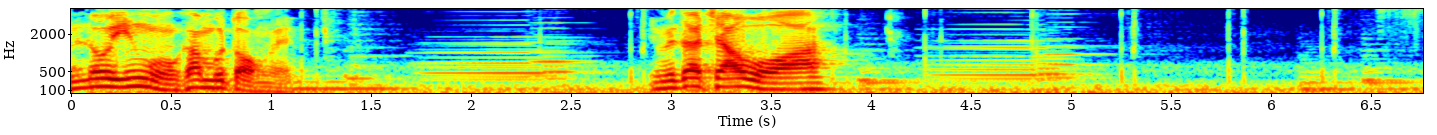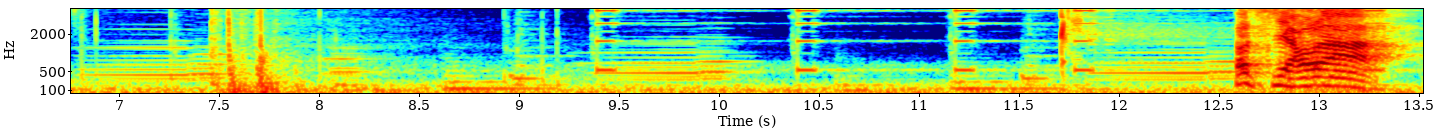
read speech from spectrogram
很多英文我看不懂哎，你们在教我啊？他小啦，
